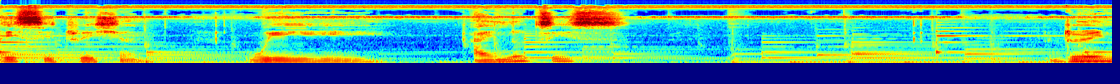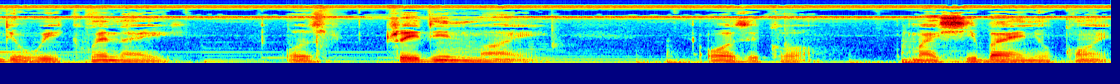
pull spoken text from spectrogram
this situation, we I noticed during the week when I was trading my what's it called my Shiba Inu coin,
